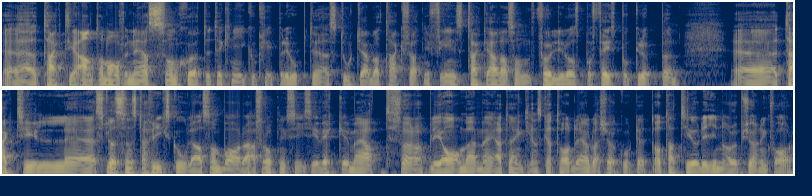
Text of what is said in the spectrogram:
Eh, tack till Anton Avenäs som sköter teknik och klipper ihop det. Stort jävla tack för att ni finns. Tack till alla som följer oss på Facebookgruppen. Eh, tack till eh, Slussens trafikskola som bara förhoppningsvis i veckor med att, för att bli av med mig, att jag äntligen ska ta det jävla körkortet. Och ta teorin, har uppkörning kvar.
